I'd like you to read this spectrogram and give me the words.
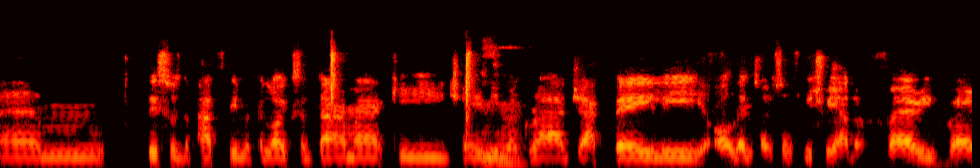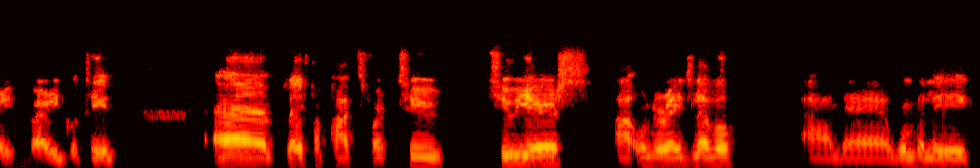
Um, this was the Pats team with the likes of Darren Markey, Jamie Mhm. McGrath, Jack Bailey, all them types of which we had a very, very, very good team. Um, played for Pats for two two years at underage level, and uh, won the league,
